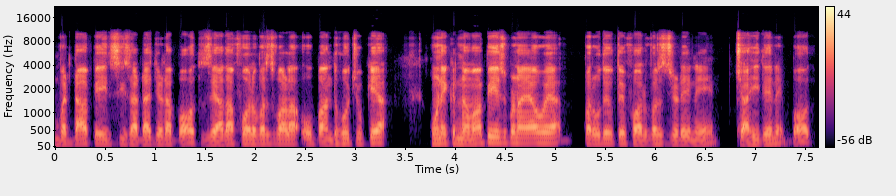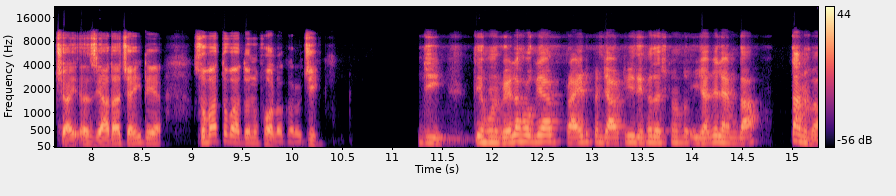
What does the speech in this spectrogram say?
ਵੱਡਾ ਪੇਜ ਸੀ ਸਾਡਾ ਜਿਹੜਾ ਬਹੁਤ ਜ਼ਿਆਦਾ ਫਾਲੋਅਰਸ ਵਾਲਾ, ਉਹ ਬੰਦ ਹੋ ਚੁੱਕਿਆ। ਹੁਣ ਇੱਕ ਨਵਾਂ ਪੇਜ ਬਣਾਇਆ ਹੋਇਆ, ਪਰ ਉਹਦੇ ਉੱਤੇ ਫਾਲੋਅਰਸ ਜਿਹੜੇ ਨੇ ਚਾਹੀਦੇ ਨੇ, ਬਹੁਤ ਚਾਹੀ- ਜ਼ਿਆਦਾ ਚਾਹੀਦੇ ਆ। ਸੋ ਵੱਧ ਤੋਂ ਵੱਧ ਉਹਨੂੰ ਫੋਲੋ ਕਰੋ, ਜੀ। ਜੀ, ਤੇ ਹੁਣ ਵੇਲਾ ਹੋ ਗਿਆ ਪ੍ਰਾਈਡ ਪੰਜਾਬ ਟੀਵੀ ਦੇਖੋ ਦਰਸ਼ਕਾਂ ਤੋਂ ਇਜਾਜ਼ਤ ਲੈਣ ਦਾ। ਧੰਨਵਾਦ।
